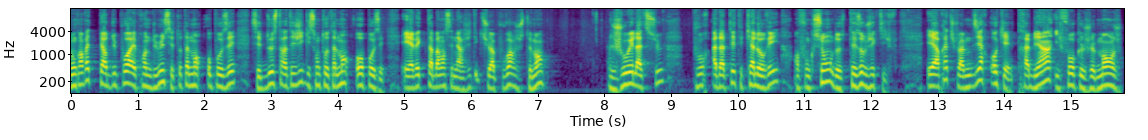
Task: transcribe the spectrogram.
Donc en fait, perdre du poids et prendre du muscle, c'est totalement opposé. C'est deux stratégies qui sont totalement opposées. Et avec ta balance énergétique, tu vas pouvoir justement jouer là-dessus pour adapter tes calories en fonction de tes objectifs. Et après, tu vas me dire, ok, très bien, il faut que je mange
